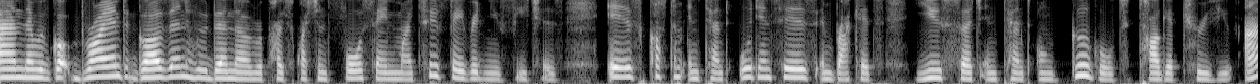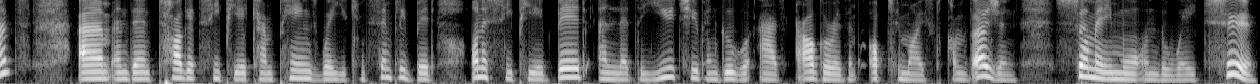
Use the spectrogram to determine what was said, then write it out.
And then we've got Bryant Garvin, who then um, replies to question four, saying, My two favorite new features is custom intent audiences, in brackets, use search intent on Google to target TrueView ads, um, and then target CPA campaigns where you can simply bid on a CPA bid and let the YouTube and Google ads algorithm optimize conversion. So many more on the way, too.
